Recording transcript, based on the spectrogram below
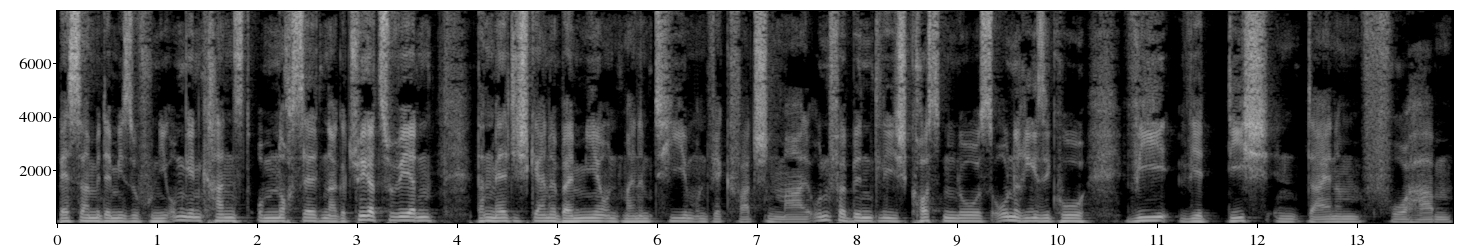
besser mit der Misophonie umgehen kannst, um noch seltener getriggert zu werden, dann melde dich gerne bei mir und meinem Team und wir quatschen mal unverbindlich, kostenlos, ohne Risiko, wie wir dich in deinem Vorhaben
